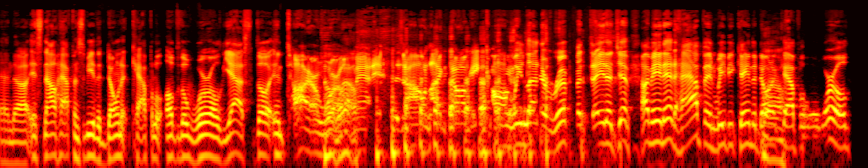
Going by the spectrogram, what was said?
and uh, it now happens to be the donut capital of the world. Yes, the entire oh, world, wow. man. It is on like Donkey Kong. We let it rip potato chip. I mean, it happened. We became the donut wow. capital of the world.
